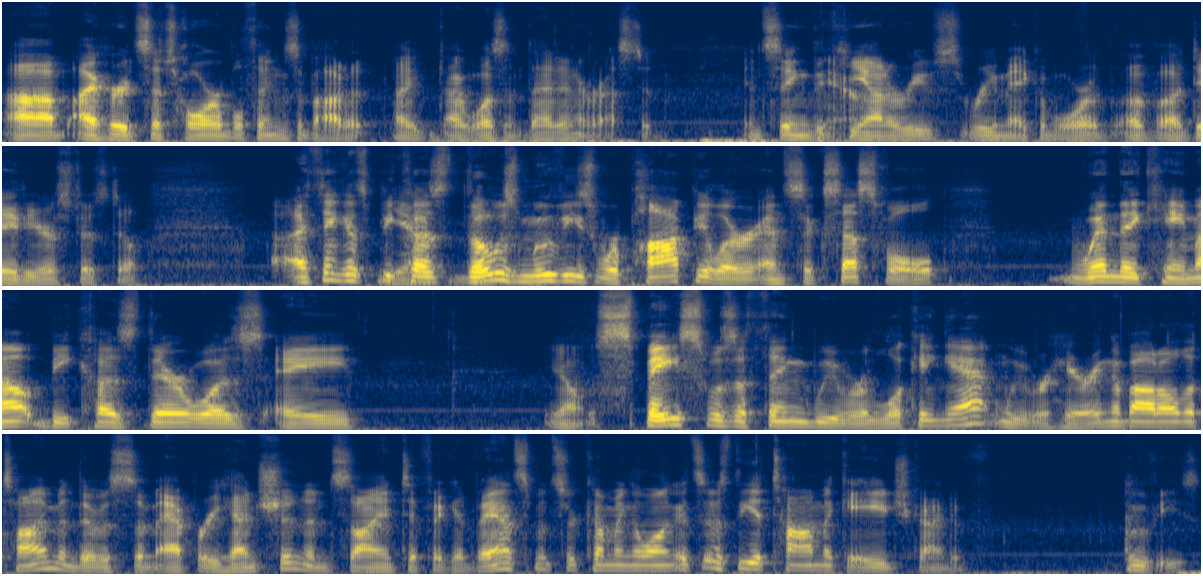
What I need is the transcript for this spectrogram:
Um, I heard such horrible things about it. I, I wasn't that interested in seeing the Keanu Reeves remake of War of uh, Day the Earth Stood Still. I think it's because those movies were popular and successful when they came out because there was a you know space was a thing we were looking at and we were hearing about all the time and there was some apprehension and scientific advancements are coming along. It's, it was the atomic age kind of movies.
